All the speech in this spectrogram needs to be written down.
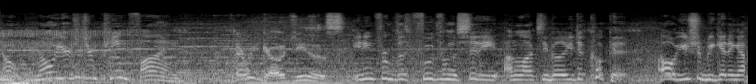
No, no, you're you're peeing fine. There we go, Jesus. Eating from the food from the city unlocks the ability to cook it. Oh, you should be getting up.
